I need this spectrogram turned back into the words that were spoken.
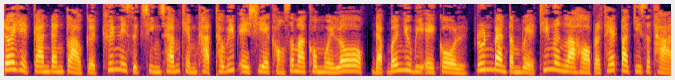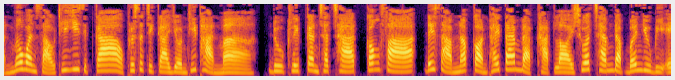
โดยเหตุการณ์ดังกล่าวเกิดขึ้นในศึกชิงแชมป์เข็มขัดทวีปเอเชียของสมาคมมวยโลก WBA g o l รุ่นแบนตัมเวทที่เมืองลาฮอร์ประเทศปากีสถานเมื่อวันเสาร์ที่ 29 พฤศจิกายนที่ผ่านมาดูคลิปกันชัดๆ ก้องฟ้าได้ 3 นับก่อนไพ่แต้มแบบขาดลอยชวดแชมป์ WBA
